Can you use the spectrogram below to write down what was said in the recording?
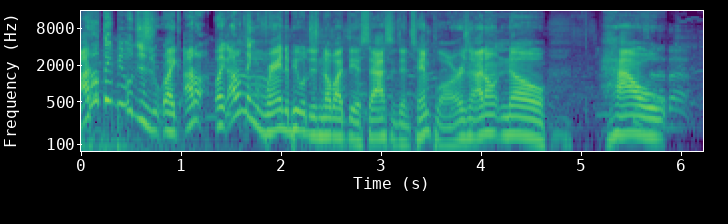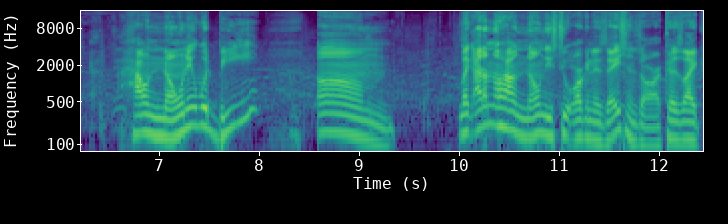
I don't think people just like I don't like I don't think random people just know about the assassins and Templars, I don't know how how known it would be. Um, like I don't know how known these two organizations are, because like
